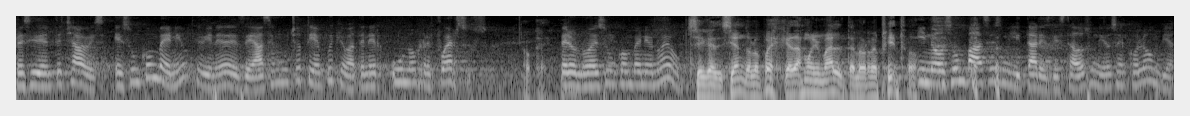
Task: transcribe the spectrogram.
Presidente Chávez, es un convenio que viene desde hace mucho tiempo y que va a tener unos refuerzos. Pero no es un convenio nuevo. Sigue diciéndolo, pues, queda muy mal, te lo repito. Y no son bases militares de Estados Unidos en Colombia,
